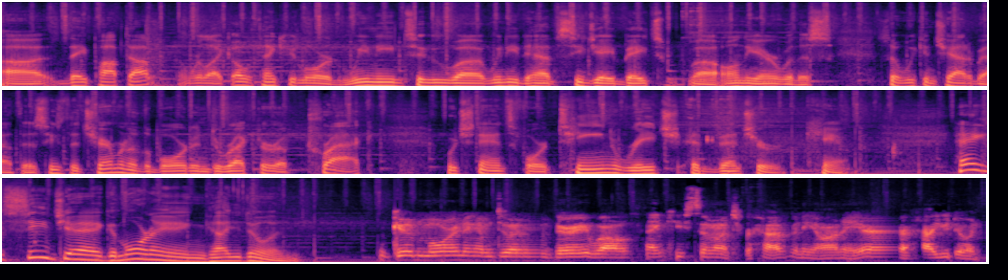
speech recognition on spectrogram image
uh, they popped up and we're like, "Oh, thank you, Lord. We need to uh, we need to have C.J. Bates uh, on the air with us so we can chat about this." He's the chairman of the board and director of TRAC, which stands for Teen Reach Adventure Camp. Hey, C.J. Good morning. How you doing? Good morning. I'm doing very well. Thank you so much for having me on air. How you doing?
